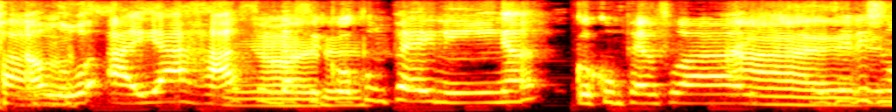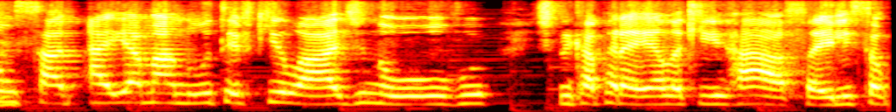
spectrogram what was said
Falou, Nossa, aí a Rafa senhora. ainda ficou com peninha, ficou com pena e falou, mas eles não sabem. Aí a Manu teve que ir lá de novo, explicar para ela que, Rafa, eles são.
